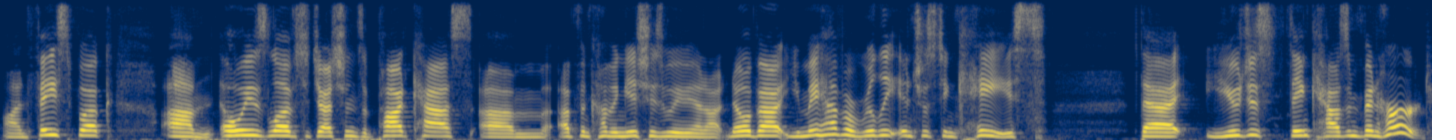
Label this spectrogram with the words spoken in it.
on Facebook. Um, always love suggestions of podcasts, um, up and coming issues we may not know about. You may have a really interesting case that you just think hasn't been heard.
